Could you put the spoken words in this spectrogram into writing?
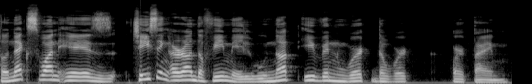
So, next one is chasing around a female who not even worth the work or time.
